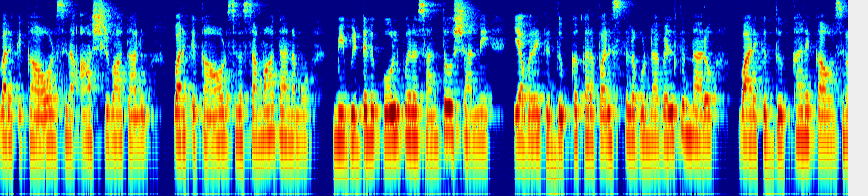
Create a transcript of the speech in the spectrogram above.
వారికి కావాల్సిన ఆశీర్వాదాలు వారికి కావాల్సిన సమాధానము మీ బిడ్డలు కోల్పోయిన సంతోషాన్ని ఎవరైతే దుఃఖకర పరిస్థితుల గుండా వెళ్తున్నారో వారికి దుఃఖానికి కావాల్సిన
